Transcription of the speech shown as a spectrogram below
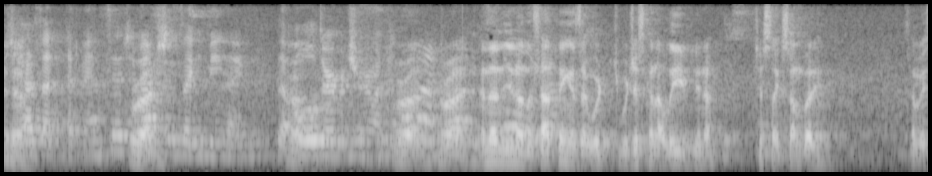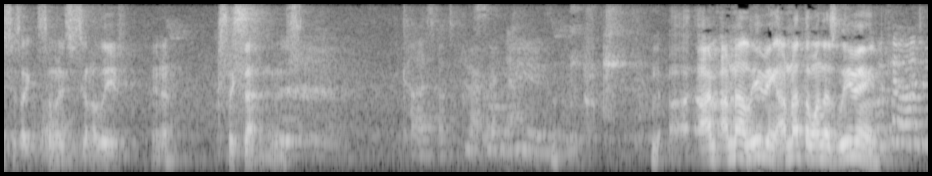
she Yeah. has that advantage, and now she's like being like the Right. older, mature one. Come Right, right. it's And then you know the sad thing is that we're we're just gonna leave, you know, just like somebody. Somebody's just like somebody's just gonna leave, you know, just like that. And it's- Kala's about to You're cry so right now. cute. N- I'm I'm not leaving. I'm not the one that's leaving. What can I do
